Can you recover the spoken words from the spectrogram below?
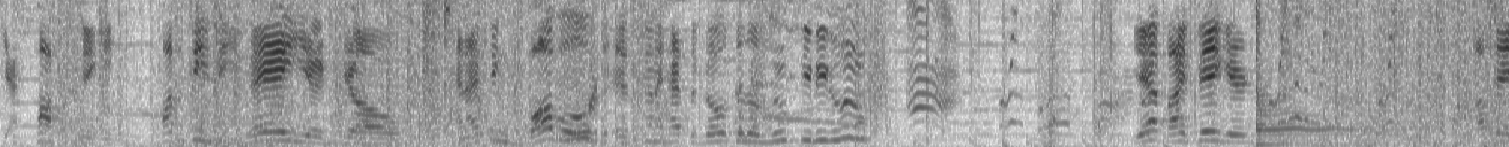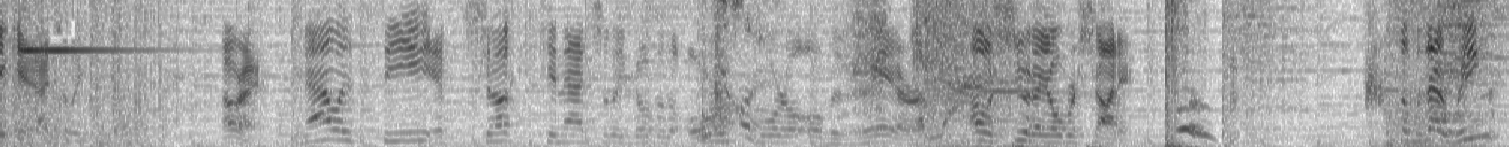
Yes, pop the piggy. Pop the TNT. There you go. And I think Bubbles is gonna have to go to the loop de loop. Yep, I figured. I'll take it, actually. Alright, now let's see if Chuck can actually go to the orange portal over there. Oh shoot, I overshot it. So was that rings?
